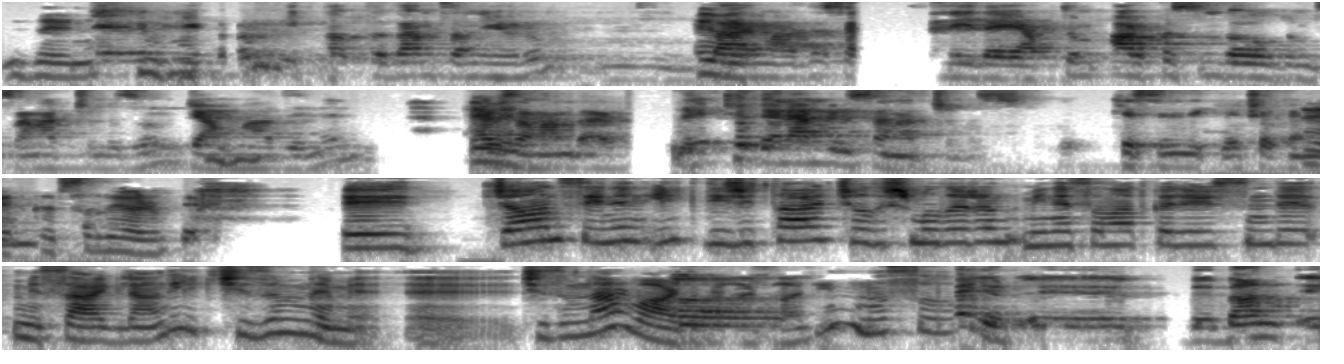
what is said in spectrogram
üzerine. Biliyorum, ilk noktadan tanıyorum. Evet. Daima da seneyi de yaptım. Arkasında oldum sanatçımızın, Can Maden'in. Her evet. zaman da çok önemli bir sanatçımız. Kesinlikle çok önemli. Evet, katılıyorum. Ee, Can senin ilk dijital çalışmaların Mine Sanat Galerisi'nde mi sergilendi? İlk çizimle mi? Ee, çizimler vardı Aa, galiba değil mi? Nasıl? Hayır. E, ben e,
